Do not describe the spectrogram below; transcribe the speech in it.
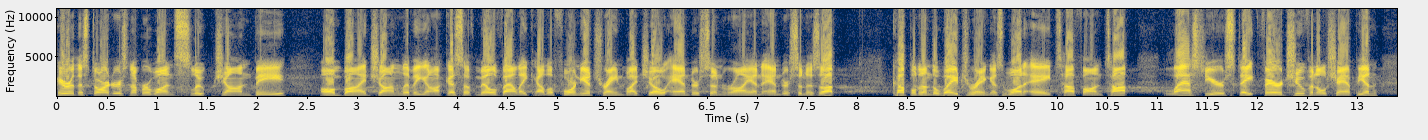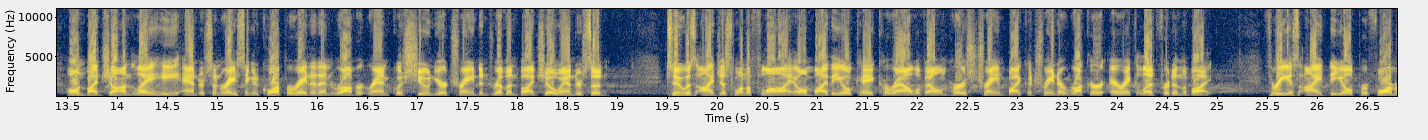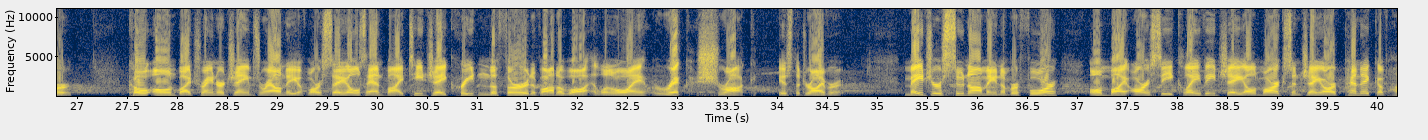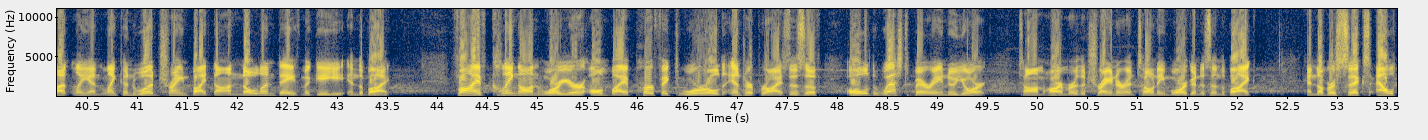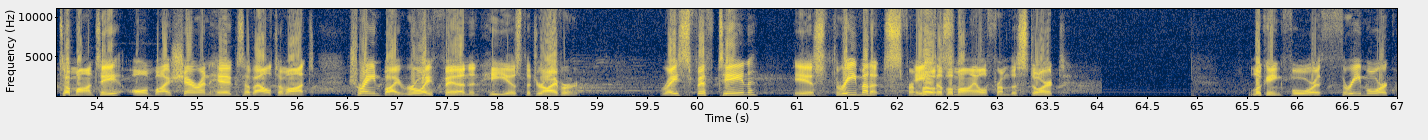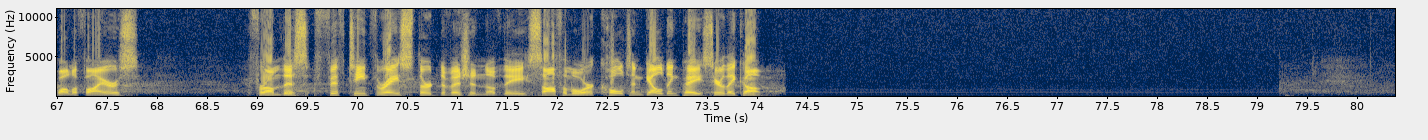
Here are the starters. Number one, Sloop John B., owned by John Liviakis of Mill Valley, California, trained by Joe Anderson. Ryan Anderson is up. Coupled in the wagering is 1A Tough on Top, last year's State Fair Juvenile Champion, owned by John Leahy, Anderson Racing Incorporated, and Robert Ranquist Jr., trained and driven by Joe Anderson. Two is I Just Want to Fly, owned by the OK Corral of Elmhurst, trained by Katrina Rucker, Eric Ledford in the bike. Three is Ideal Performer, co-owned by trainer James Rowney of Marseilles and by TJ Creedon III of Ottawa, Illinois. Rick Schrock is the driver. Major Tsunami, number four, owned by R.C. Clavey, J.L. Marks, and J.R. Pennick of Huntley and Lincolnwood, trained by Don Nolan, Dave McGee in the bike. Five, Klingon Warrior, owned by Perfect World Enterprises of Old Westbury, New York. Tom Harmer, the trainer, and Tony Morgan is in the bike. And number six, Altamonte, owned by Sharon Higgs of Altamont, trained by Roy Finn, and he is the driver. Race 15 is three minutes from eighth of a mile from the start. Looking for three more qualifiers from this 15th race, third division of the sophomore Colt and Gelding Pace. Here they come.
